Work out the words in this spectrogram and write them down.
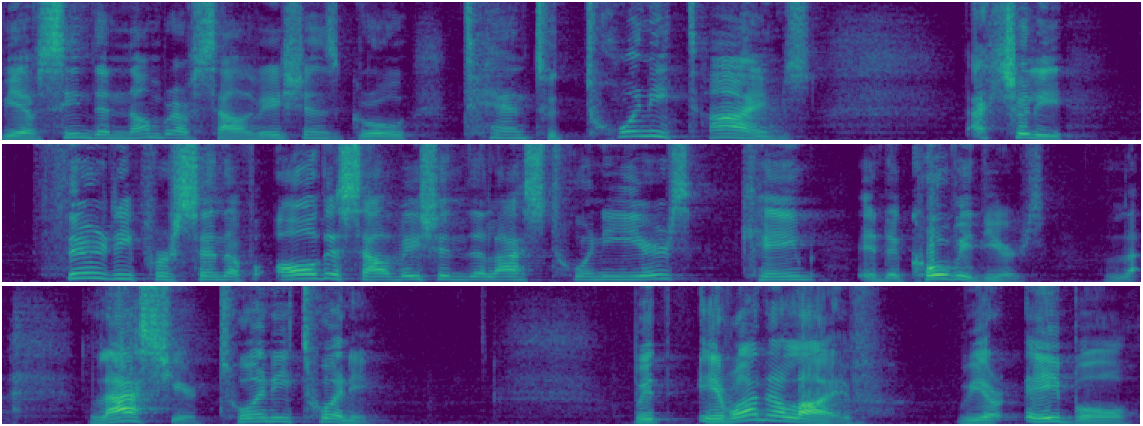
we have seen the number of salvations grow 10 to 20 times. Actually, 30% of all the salvation in the last 20 years came in the COVID years. Last year, 2020. With Iran Alive, we are able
